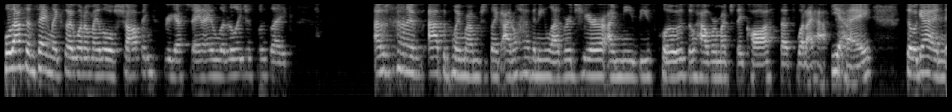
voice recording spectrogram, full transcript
Well, that's what I'm saying. Like, so I went on my little shopping spree yesterday, and I literally just was like, I was just kind of at the point where I'm just like, I don't have any leverage here. I need these clothes, so however much they cost, that's what I have to Yeah. pay. So again,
